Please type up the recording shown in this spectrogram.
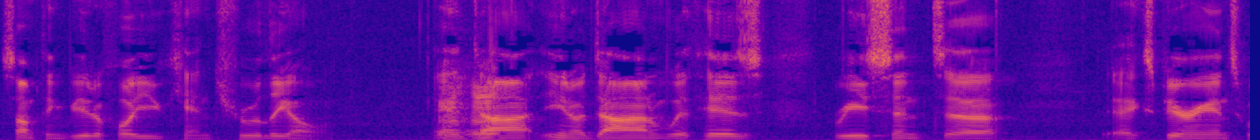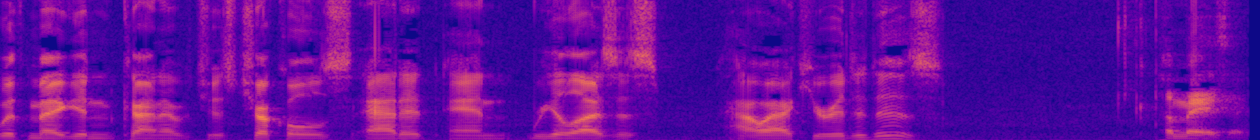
something beautiful you can truly own. And Mhm. Don, you know, Don with his recent uh, experience with Megan, kind of just chuckles at it and realizes how accurate it is. Amazing,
